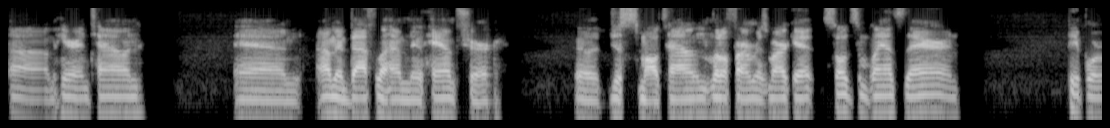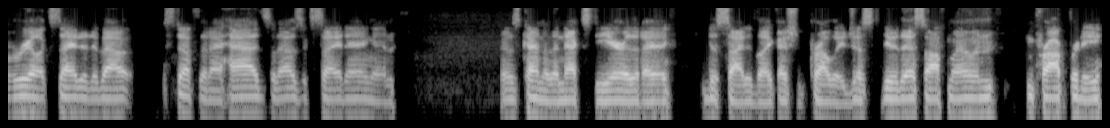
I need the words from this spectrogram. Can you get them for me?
um, here in town, and I'm in Bethlehem, New Hampshire just small town, little farmers market. Sold some plants there, and people were real excited about stuff that I had, so that was exciting. And it was kind of the next year that I decided like I should probably just do this off my own property,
